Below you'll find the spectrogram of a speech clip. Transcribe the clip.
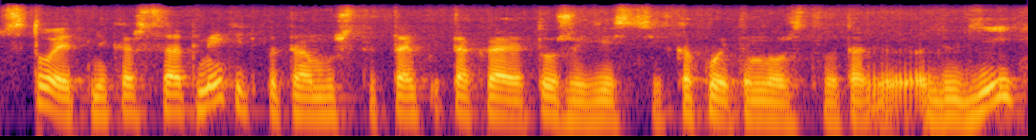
стоит, мне кажется, отметить, потому что так, такая тоже есть какое-то множество людей,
